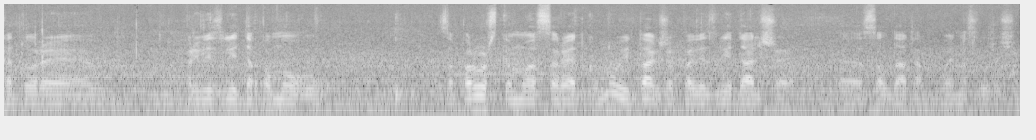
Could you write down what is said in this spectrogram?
которые привезли допомогу Запорожскому осередку, ну и также повезли дальше э, солдатам, военнослужащим.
